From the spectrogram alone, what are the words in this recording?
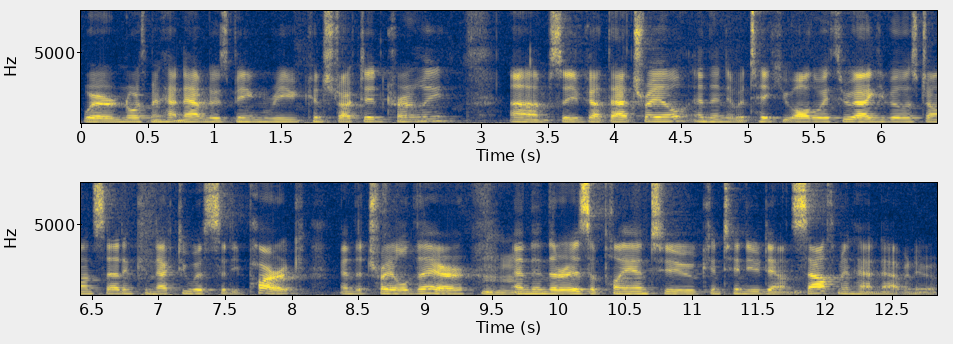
where North Manhattan Avenue is being reconstructed currently. Um, so you've got that trail, and then it would take you all the way through Aggieville, as John said, and connect you with City Park and the trail there. Mhm. And then there is a plan to continue down South Manhattan Avenue.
